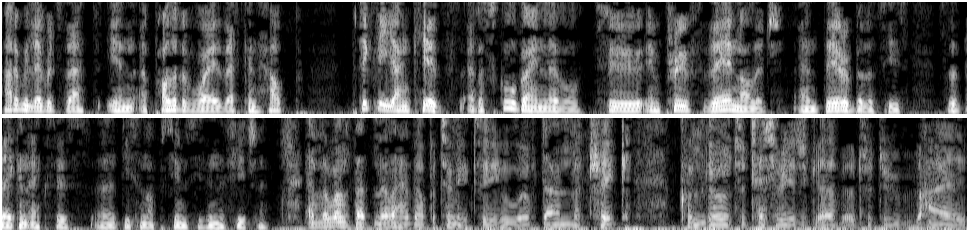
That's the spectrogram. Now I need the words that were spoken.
How do we leverage that in a positive way that can help, particularly young kids at a school-going level, to improve their knowledge and their abilities so that they can access uh, decent opportunities in the future? And the ones that never had the opportunity who have done the trick, couldn't go to tertiary education, to, to higher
